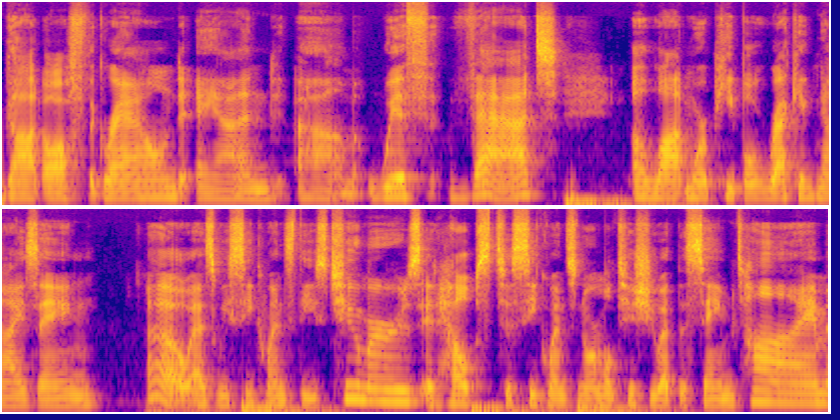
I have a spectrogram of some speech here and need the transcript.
got off the ground, and um, with that, a lot more people recognizing. Oh, as we sequence these tumors, it helps to sequence normal tissue at the same time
